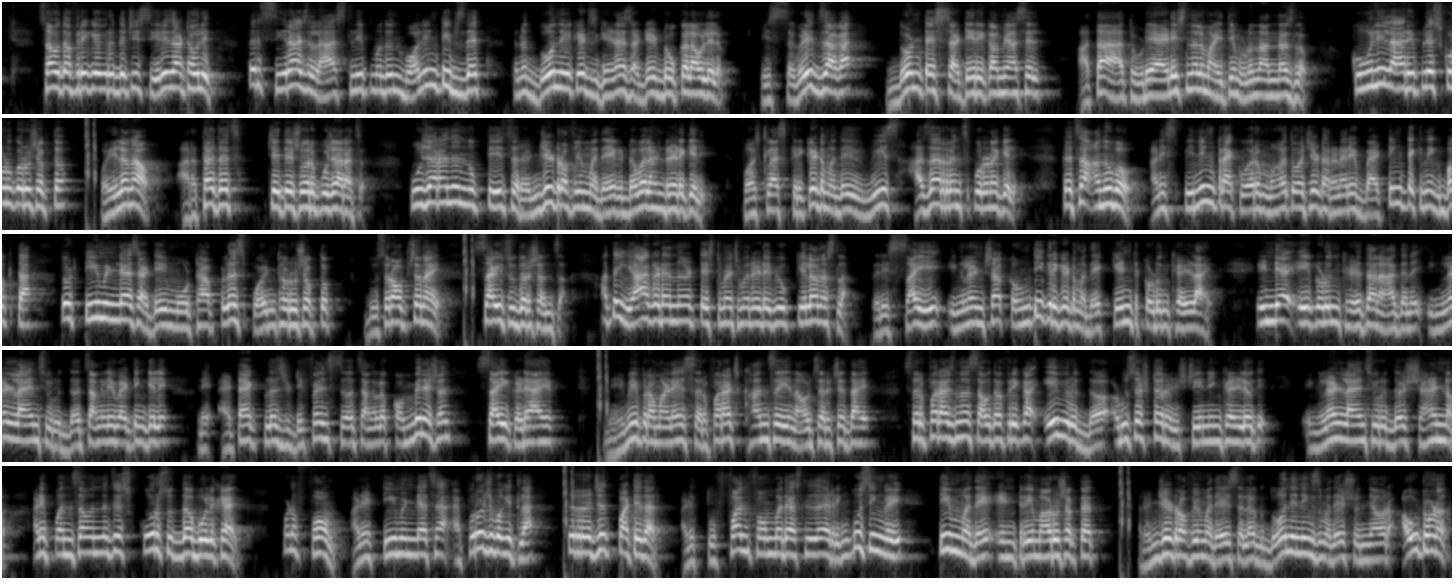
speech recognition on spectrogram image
साऊथ आफ्रिकेविरुद्धची सिरीज आठवलीत. तर सिराजला स्लिपमधून बॉलिंग टिप्स देत त्यानं दोन विकेट्स घेण्यासाठी डोकं लावलेलं. ही सगळीच जागा दोन टेस्टसाठी रिकामी असेल. आता थोडी ऍडिशनल माहिती म्हणून अंदाज लाव कोहलीला रिप्लेस कोण करू शकतं? पहिलं नाव अर्थातच चेतेश्वर पुजाराचं. पुजारानं नुकतीच रणजी ट्रॉफीमध्ये एक डबल हंड्रेड केली. फर्स्ट क्लास क्रिकेटमध्ये वीस हजार रन्स पूर्ण केले. त्याचा अनुभव आणि स्पिनिंग ट्रॅकवर महत्वाची ठरणारी बॅटिंग टेक्निक बघता तो टीम इंडियासाठी मोठा प्लस पॉईंट ठरू शकतो. दुसरा ऑप्शन आहे साई सुदर्शनचा. आता या गड्यानं टेस्ट मॅचमध्ये डेब्यू केला नसला तरी साई इंग्लंडच्या काउंटी क्रिकेटमध्ये केंटकडून खेळला आहे. इंडिया ए कडून खेळताना त्याने इंग्लंड लायन्स विरुद्ध चांगली बॅटिंग केली आणि अटॅक प्लस डिफेन्सचं चांगलं कॉम्बिनेशन साईकडे आहे. नेहमीप्रमाणे सरफराज खानचंही नाव चर्चेत आहे. सरफराजनं साऊथ आफ्रिका ए विरुद्ध अडुसष्ट रन्सची इनिंग खेळली होती. इंग्लंड लायन्स विरुद्ध शहाण्णव आणि पंचावन्नचे स्कोर सुद्धा बोलके आहेत पण फॉर्म आणि टीम इंडियाचा अप्रोच बघितला तर रजत पाटेदार आणि तुफान फॉर्ममध्ये असलेल्या रिंकू सिंगही टीममध्ये एंट्री मारू शकतात. रणजी ट्रॉफीमध्ये सलग दोन इनिंग्समध्ये शून्यावर आउट होणं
